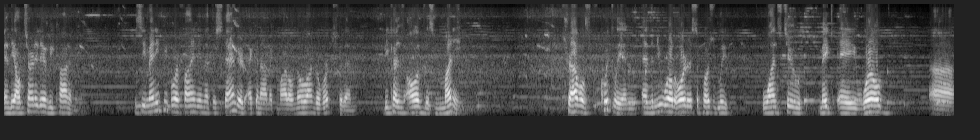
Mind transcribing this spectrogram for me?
and the alternative economy. You see, many people are finding that the standard economic model no longer works for them because all of this money travels quickly and, and the New World Order supposedly wants to make a world uh,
